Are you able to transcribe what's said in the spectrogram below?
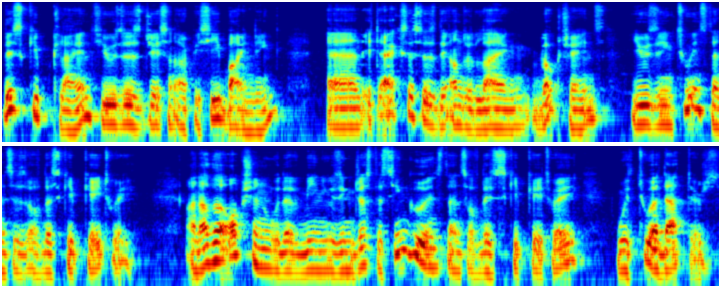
This SCIP client uses JSON RPC binding and it accesses the underlying blockchains using two instances of the SCIP gateway. Another option would have been using just a single instance of this SCIP gateway with two adapters.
